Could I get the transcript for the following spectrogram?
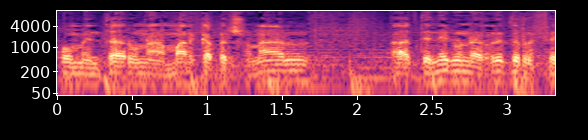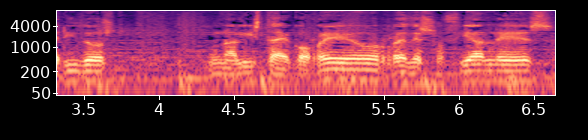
fomentar una marca personal, a tener una red de referidos, una lista de correos, redes sociales?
